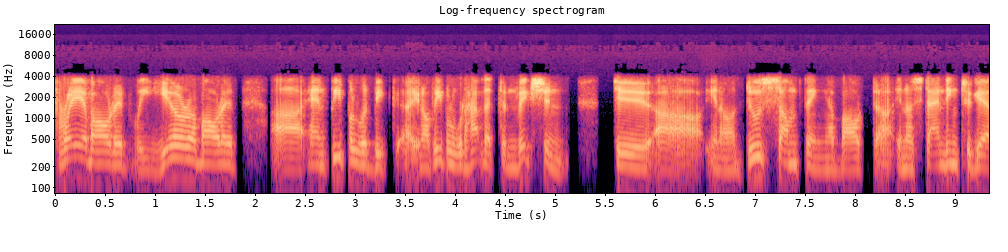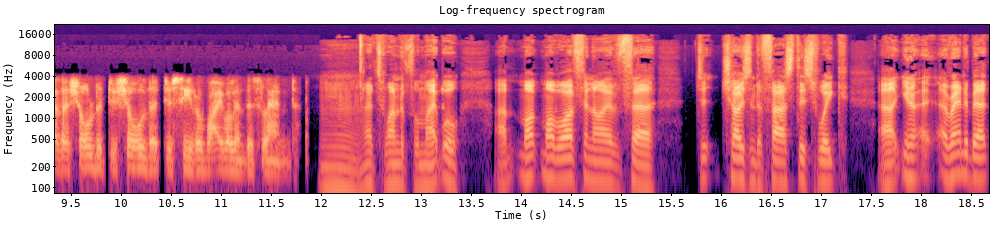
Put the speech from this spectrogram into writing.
pray about it, we hear about it, uh, and people would be, you know, people would have that conviction to uh, you know do something about uh, you know standing together shoulder to shoulder to see revival in this land. Mm, that's wonderful, mate. Well, uh, my, my wife and I have uh, t- chosen to fast this week. Uh, you know, around about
